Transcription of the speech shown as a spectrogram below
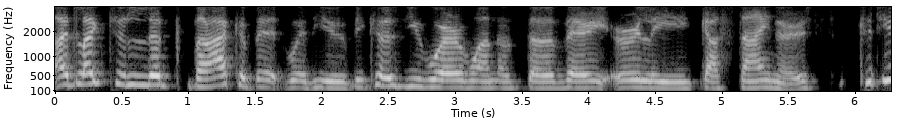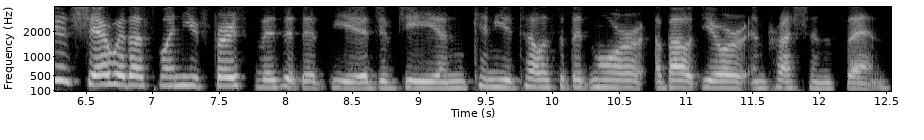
I'd like to look back a bit with you because you were one of the very early Gasteiners. Could you share with us when you first visited the EHFG and can you tell us a bit more about your impressions then?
